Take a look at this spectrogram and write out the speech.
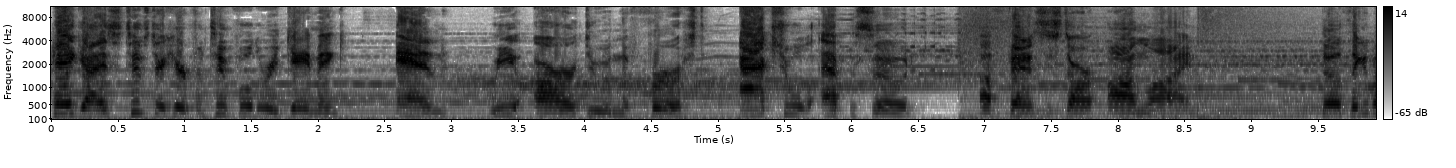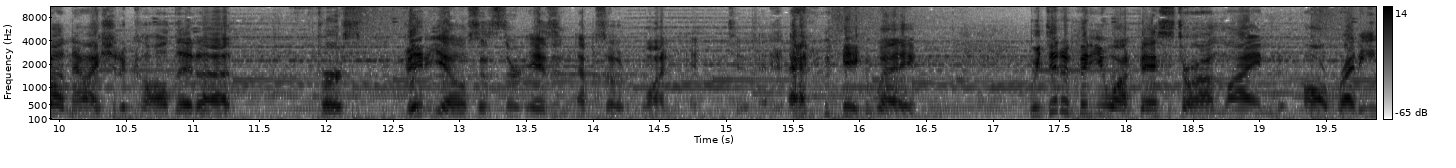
Hey guys, Timster here from Timfoolery Gaming, and we are doing the first actual episode of Phantasy Star Online. Though, think about now, I should have called it a first video since there is an episode 1 and 2. Anyway, we did a video on Phantasy Star Online already,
